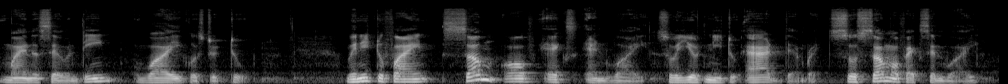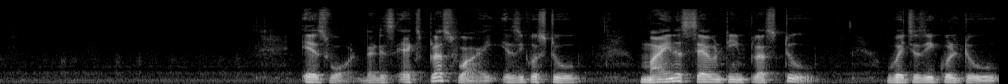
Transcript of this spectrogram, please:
minus 17, y equals to 2. We need to find sum of x and y. So you need to add them, right? So sum of x and y is what? That is x plus y is equals to minus 17 plus 2, which is equal to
